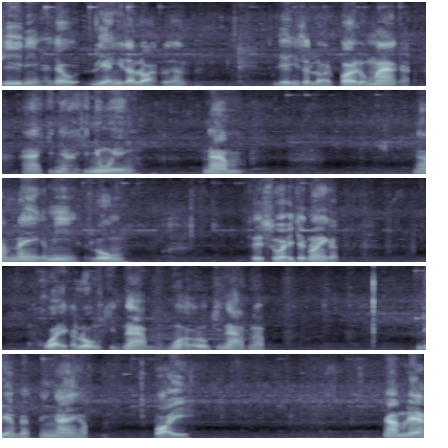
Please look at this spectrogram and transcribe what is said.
ที่นี่เขาจ้าเลี้ยงอยู่ตลอดท่านเลี้ยงอยู่ตลอดปล่อยลงมากอะหากินหญ้ากินยุ่งเอง น้ำน้ำในก็มีลงสวยๆจักหน่อยกับควายก็ลงกินน้ำหัวก็ลงกินน้ำนะครับเลี้ยงแบบง่ายๆครับ ปล่อยยามแรง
